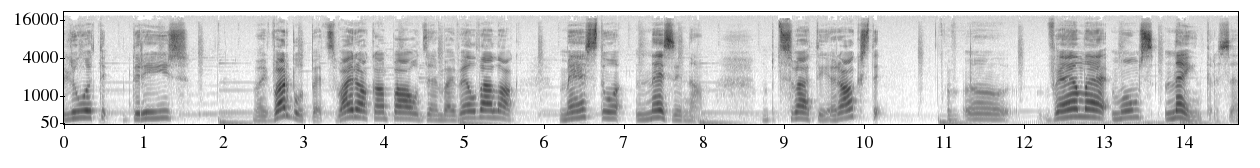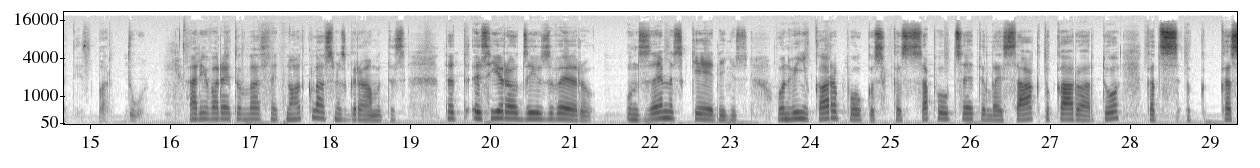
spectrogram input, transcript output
ļoti drīz, vai varbūt pēc vairākām paudzēm, vai vēl vēlāk, mēs to nezinām. Un pat svētie raksti vēlē mums neinteresēties par to. Arī varētu lasīt no atklāsmes grāmatas. Tad es ieraudzīju zvēru un zemes ķēniņus un viņu karapulkus, kas sapulcēti, lai sāktu karu ar to, kas, kas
